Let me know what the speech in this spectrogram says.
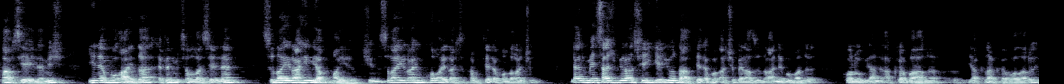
tavsiye eylemiş. Yine bu ayda Efendimiz sallallahu aleyhi ve sellem sıla-i rahim yapmayı. Şimdi sıla-i rahim kolaylaştı tabii telefonlar açıp. Yani mesaj biraz şey geliyor da telefon açıp en azından anne babanı, konu yani akrabanı, yakın akrabaları,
